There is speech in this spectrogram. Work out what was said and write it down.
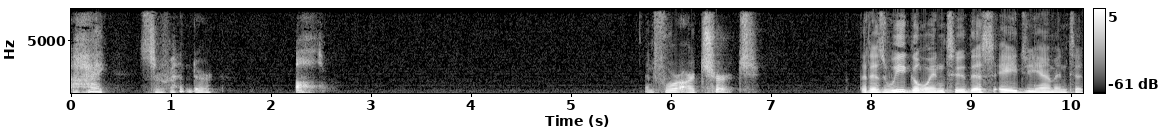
I surrender all. And for our church, that as we go into this AGM, into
